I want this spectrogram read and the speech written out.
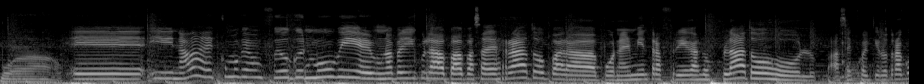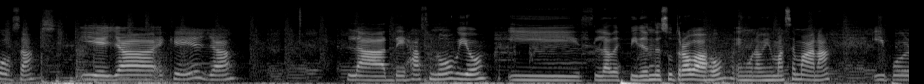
Wow. Eh, y nada, es como que un feel good movie, eh, una película para pasar de rato, para poner mientras friegas los platos o lo- haces cualquier otra cosa. Y ella, es que ella la deja a su novio y la despiden de su trabajo en una misma semana. Y por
